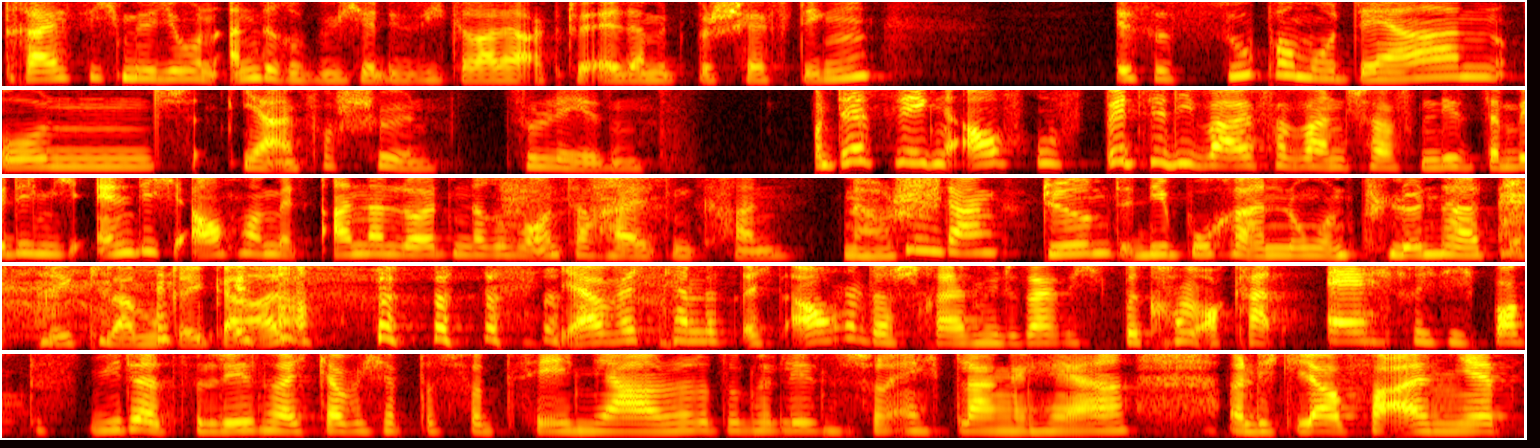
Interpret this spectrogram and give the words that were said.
30 Millionen andere Bücher, die sich gerade aktuell damit beschäftigen, ist es super modern und ja, einfach schön zu lesen. Und deswegen Aufruf, bitte die Wahlverwandtschaften lesen, damit ich mich endlich auch mal mit anderen Leuten darüber unterhalten kann. Genau, Vielen Dank. Stürmt in die Buchhandlung und plündert das Reklamregal. genau. Ja, aber ich kann das echt auch unterschreiben, wie du sagst. Ich bekomme auch gerade echt richtig Bock, das wieder zu lesen, weil ich glaube, ich habe das vor zehn Jahren oder so gelesen, ist schon echt lange her. Und ich glaube, vor allem jetzt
